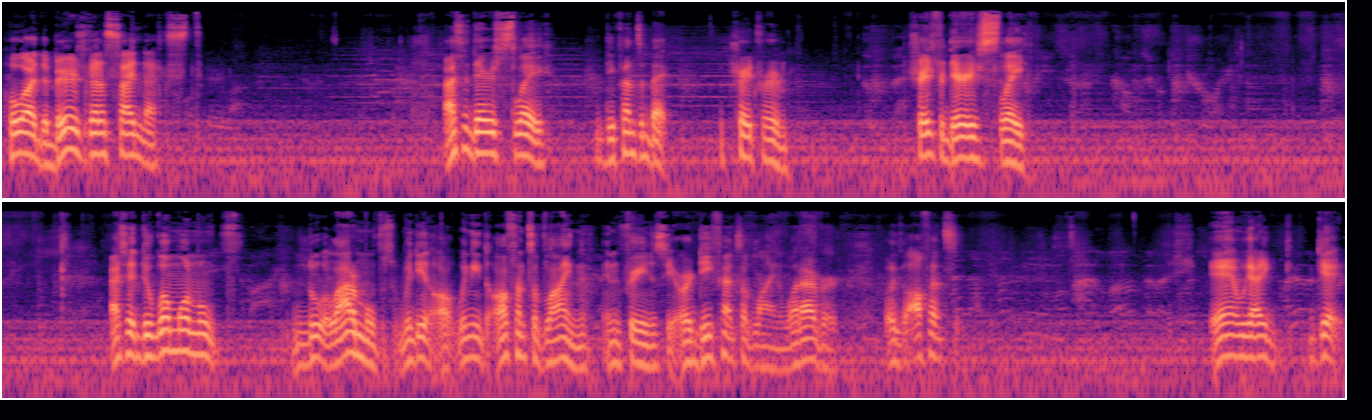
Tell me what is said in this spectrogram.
Who are the Bears gonna sign next? I said Darius Slay, defensive back. Trade for him. Trade for Darius Slay. I said do one more move. Do a lot of moves. We need we need offensive line in free agency or defensive line, whatever. The offense, and we gotta get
